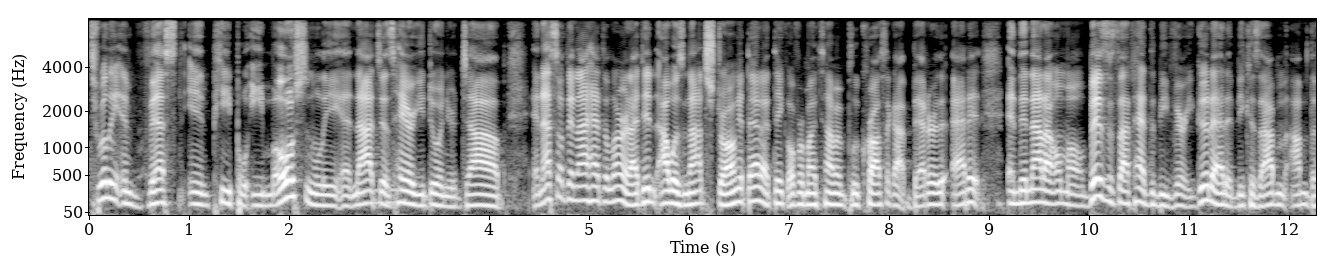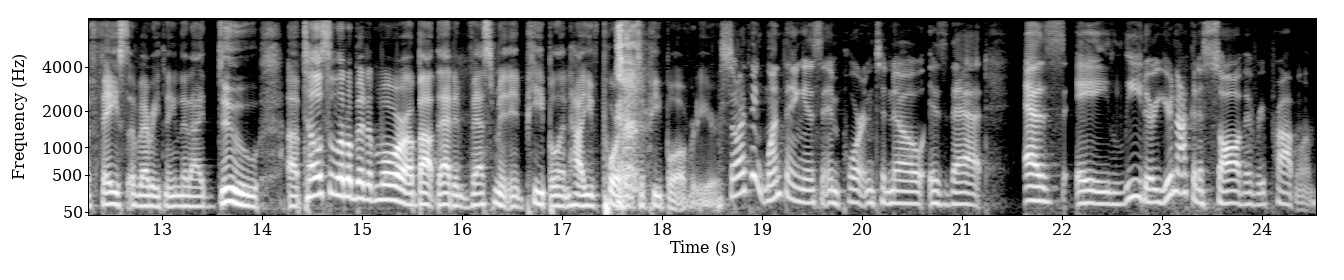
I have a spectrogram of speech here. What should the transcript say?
to really invest in people emotionally and not just hey, are you doing your job? And that's something I had to learn. I didn't. I was not strong at that. I think over my time at Blue Cross, I got better at it. And then now that I own my own business, I've had to be very good at it because I'm I'm the face of everything that I do. Uh, tell us a little bit more about that investment in people and how you've poured into people over the years. So I think one thing is important to know is that as a leader, you're not going to solve every problem.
